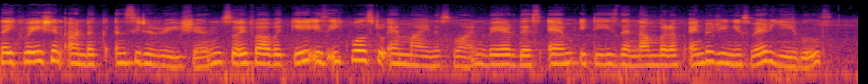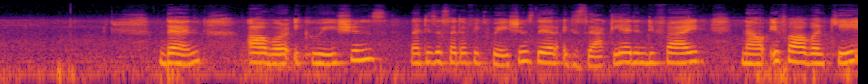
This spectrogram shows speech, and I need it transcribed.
the equation under consideration. So if our k is equals to m minus 1 where this m it is the number of endogenous variables then our equations that is a set of equations. They are exactly identified. Now if our k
